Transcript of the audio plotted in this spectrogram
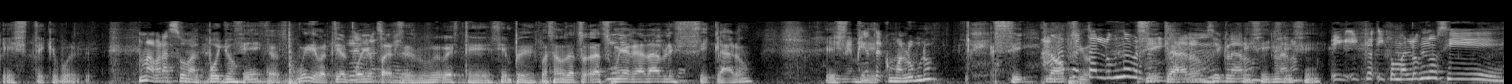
Este, que Un abrazo al Pollo. sí, es muy divertido el Un Pollo, este, siempre pasamos datos, datos muy agradables, sí, claro. Y Este, fíjate como alumno. Sí, Ah, pues, fue tu alumno, ¿verdad? Sí, claro, sí, claro, Sí, sí, claro. sí, sí. Y, y, y como alumno sí...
